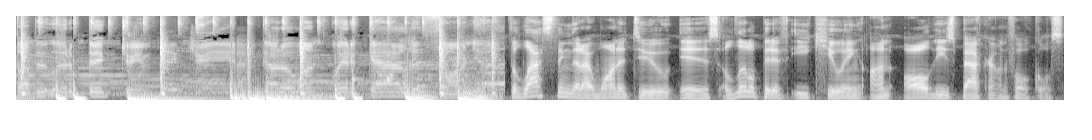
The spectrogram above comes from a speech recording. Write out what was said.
puppet with a big dream. Got a one way to California. The last thing that I want to do is a little bit of EQing on all these background vocals.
